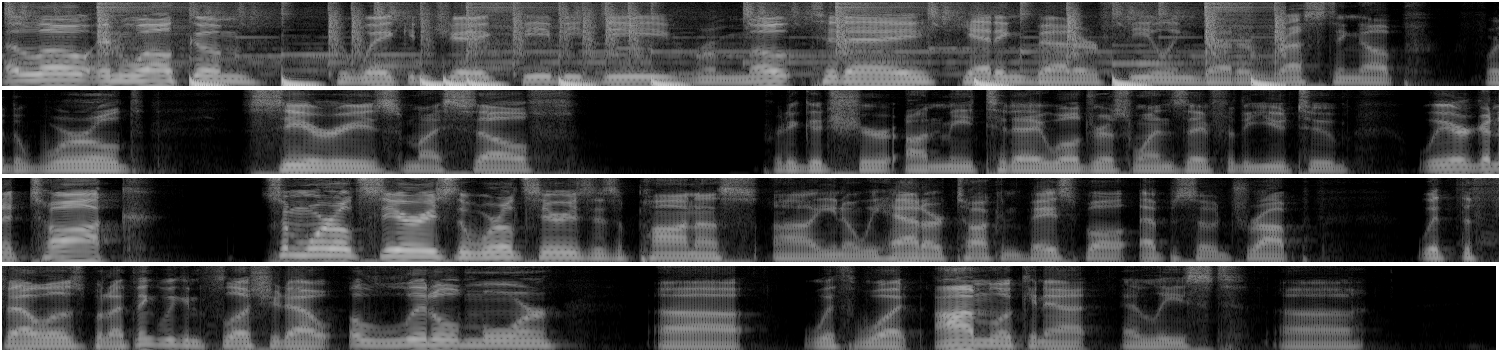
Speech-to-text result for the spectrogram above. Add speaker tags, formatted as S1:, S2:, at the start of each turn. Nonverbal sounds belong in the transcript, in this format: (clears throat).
S1: Hello and welcome to Wake and Jake BBD remote today, getting better, feeling better, resting up for the World Series. Myself, pretty good shirt on me today. Well dressed Wednesday for the YouTube. We are going to talk some World Series. The World Series is upon us. Uh, you know, we had our talking baseball episode drop with the fellows, but I think we can flush it out a little more uh, with what I'm looking at, at least. Uh,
